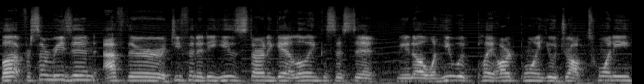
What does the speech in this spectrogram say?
But for some reason, after Gfinity, he's starting to get a little inconsistent. You know, when he would play hardpoint, he would drop 20,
